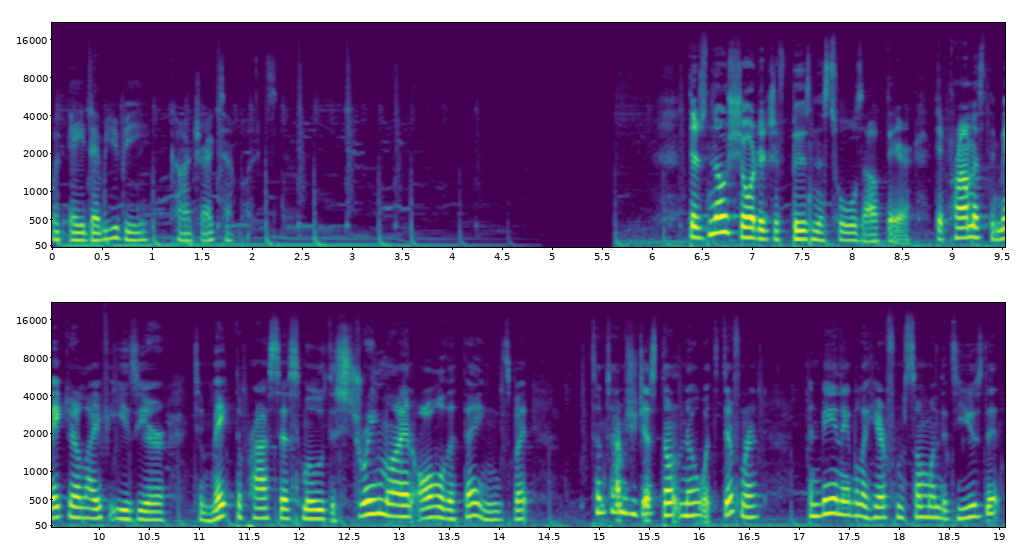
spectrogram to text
with AWB contract templates. There's no shortage of business tools out there that promise to make your life easier, to make the process smooth, to streamline all the things, but sometimes you just don't know what's different, and being able to hear from someone that's used it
